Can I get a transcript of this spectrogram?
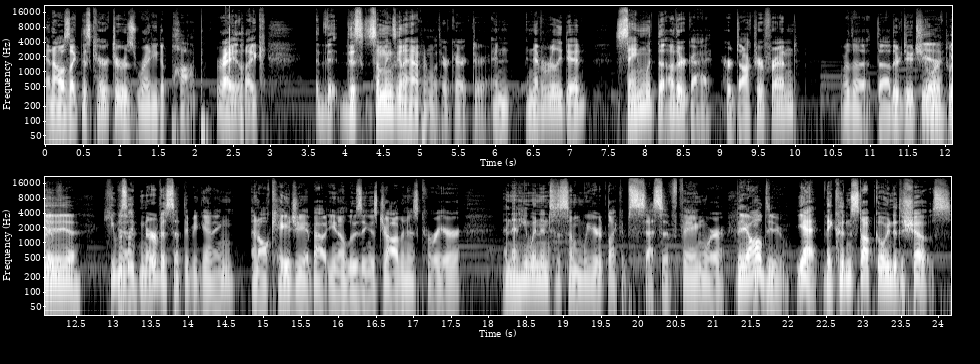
and I was like, this character is ready to pop, right? Like, th- this something's gonna happen with her character, and it never really did. Same with the other guy, her doctor friend, or the the other dude she yeah, worked with. yeah, yeah. Yeah. He was Yeah. like nervous at the beginning and all cagey about, you know, losing his job and his career. And then he went into some weird, like, obsessive thing where, They all do. yeah, they couldn't stop going to the shows.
